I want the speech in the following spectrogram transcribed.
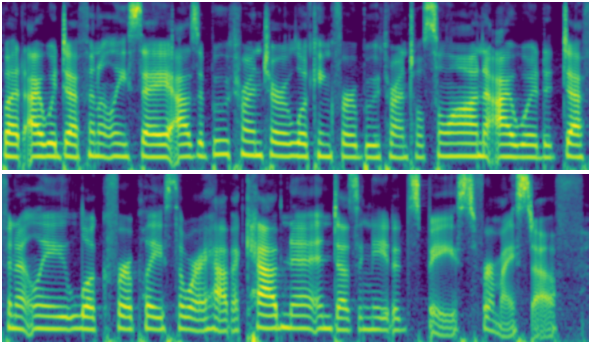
But I would definitely say, as a booth renter looking for a booth rental salon, I would definitely look for a place where I have a cabinet and designated space for my stuff.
